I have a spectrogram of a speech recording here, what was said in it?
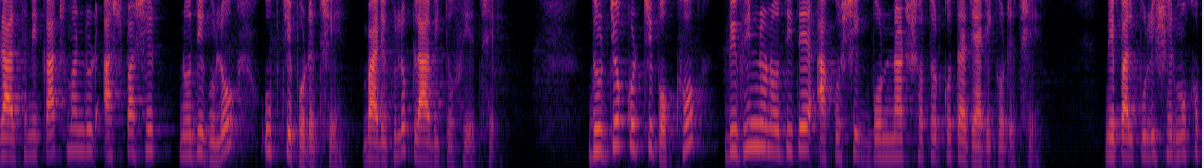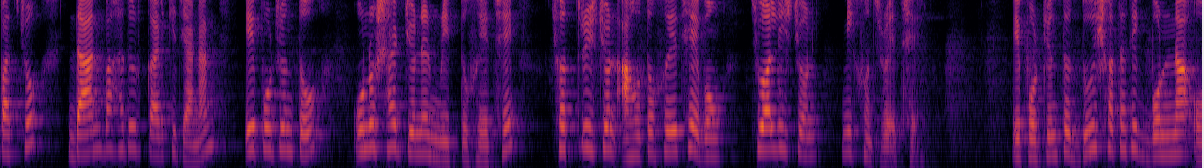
রাজধানী কাঠমান্ডুর আশপাশের নদীগুলো উপচে পড়েছে, বাড়িগুলো প্লাবিত হয়েছে। দুর্যোগ কর্তৃপক্ষ বিভিন্ন নদীতে আকস্মিক বন্যার সতর্কতা জারি করেছে। নেপাল পুলিশের মুখপাত্র দান বাহাদুর কার্কি জানান, এ পর্যন্ত উনষাট জনের মৃত্যু হয়েছে, ছত্রিশ জন আহত হয়েছে এবং চুয়াল্লিশ জন নিখোঁজ রয়েছে। এ পর্যন্ত দুই শতাধিক বন্যা ও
